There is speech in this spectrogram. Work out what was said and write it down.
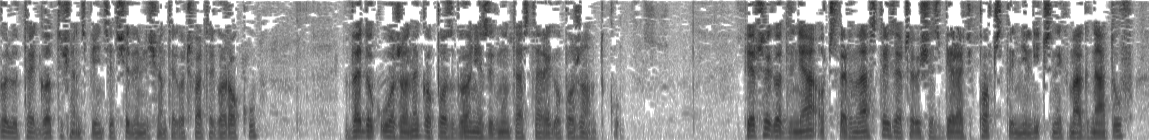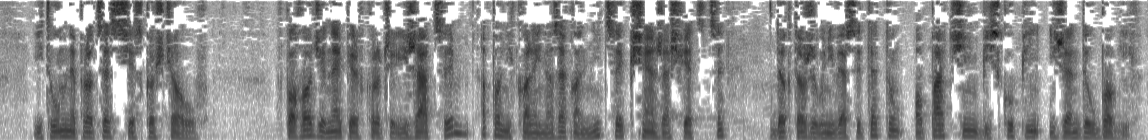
lutego 1574 roku według ułożonego po zgonie Zygmunta Starego porządku. Pierwszego dnia o 14 zaczęły się zbierać poczty nielicznych magnatów i tłumne procesje z kościołów. W pochodzie najpierw kroczyli żacy, a po nich kolejno zakonnicy, księża świeccy, doktorzy uniwersytetu, opaci, biskupi i rzędy ubogich.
